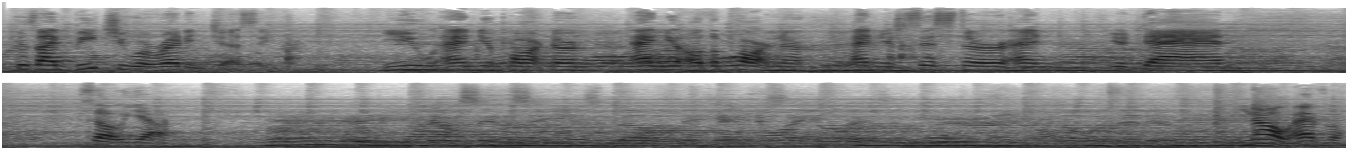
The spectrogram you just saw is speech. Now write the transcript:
because I beat you already, Jessie. You and your partner, and your other partner, and your sister, and your dad. So yeah. Never seen the scene Isabel and Nick the same place. I know what that is. No, ever.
